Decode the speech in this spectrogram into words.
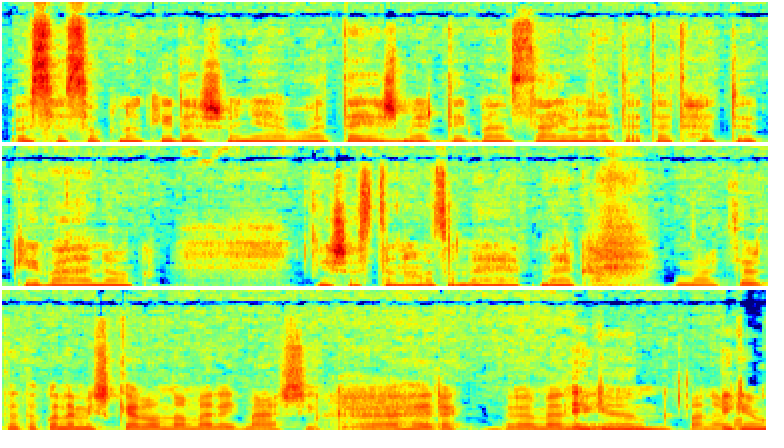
összeszoknak édesanyával, teljes uh-huh. mértékben szájon átetethetőkké válnak. És aztán hazamehetnek. Nagyszerű, tehát akkor nem is kell onnan már egy másik uh, helyre menni. Igen, hanem igen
